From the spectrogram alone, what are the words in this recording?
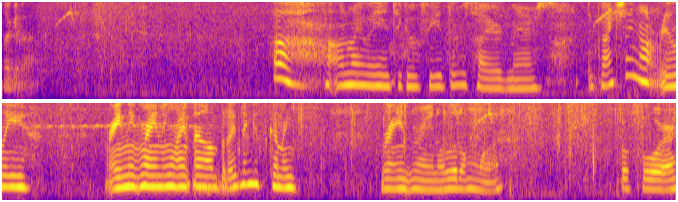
Look at that. Oh, on my way to go feed the retired mares. It's actually not really raining, raining right now, but I think it's gonna rain, rain a little more before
